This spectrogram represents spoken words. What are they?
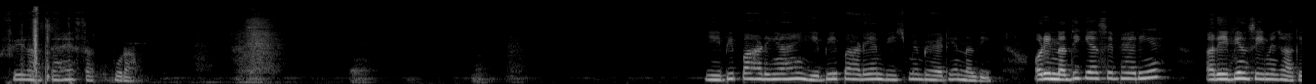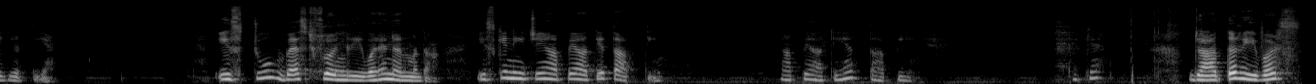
फिर आता है सतपुड़ा. ये भी पहाड़ियाँ हैं, ये भी पहाड़ियाँ, बीच में बह रही है नदी. और ये नदी कैसे बह रही है? अरेबियन सी में जाके गिरती है. East to west flowing river है नर्मदा। इसके नीचे यहाँ पे आती है ताप्ती। यहाँ पे आती है तापी। ठीक है? ज़्यादातर रिवर्स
